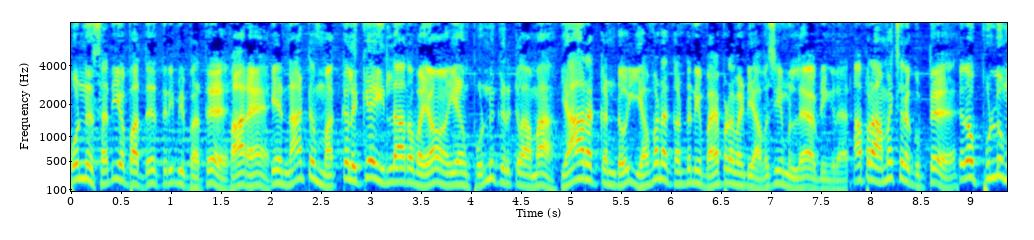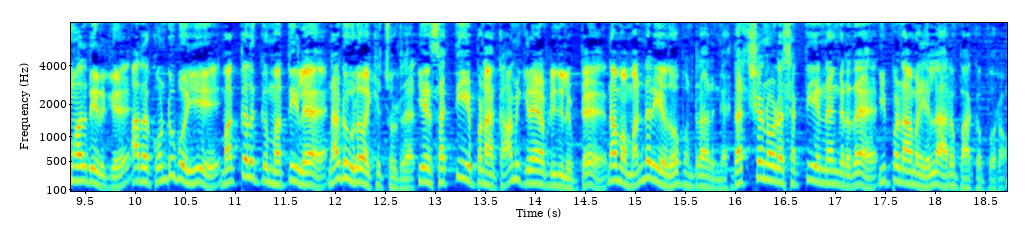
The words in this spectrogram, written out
பொண்ணு சதிய பார்த்து திரும்பி பார்த்து பாரு என் நாட்டு மக்களுக்கே இல்லாத பயம் என் பொண்ணுக்கு இருக்கலாமா? யார கண்டோ எவனை கண்டோ நீ பயப்பட வேண்டிய அவசியம் இல்ல அப்படிங்கிறார். அப்புறம் அமைச்சரை கூப்பிட்டு ஏதோ புல்லு மாதிரி இருக்கு. அதை கொண்டு போய் மக்களுக்கு மத்தியில நடுவுல வைக்க சொல்ற என் சக்தி இப்ப நான் காமிக்கிறேன் அப்படின்னு சொல்லிட்டு நம்ம மன்னர் ஏதோ பண்றாருங்க. தட்சனோட சக்தி என்னங்கிறத இப்ப நாம எல்லாரும் பார்க்க போறோம்.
